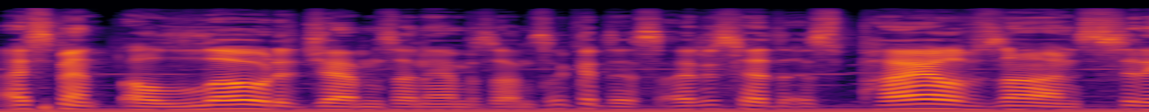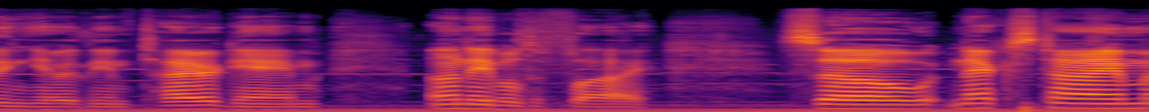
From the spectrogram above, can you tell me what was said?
I spent a load of gems on Amazons. Look at this. I just had this pile of Zons sitting here the entire game, unable to fly. So next time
